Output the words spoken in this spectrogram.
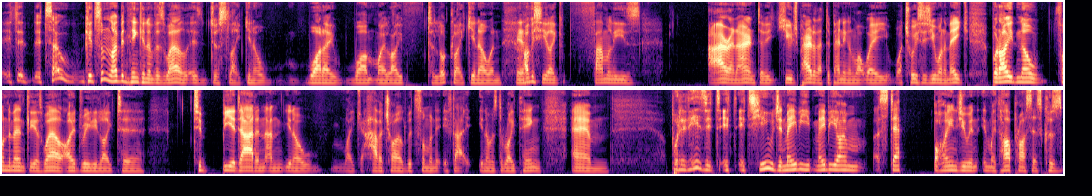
It's it, it's so. It's something I've been thinking of as well. Is just like you know what I want my life to look like, you know, and Yeah. obviously like families are and aren't a huge part of that depending on what way what choices you want to make but i know fundamentally as well i'd really like to to be a dad and and you know like have a child with someone if that you know is the right thing. Um but it is it's it, it's huge. And maybe maybe i'm a step behind you in in my thought process because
